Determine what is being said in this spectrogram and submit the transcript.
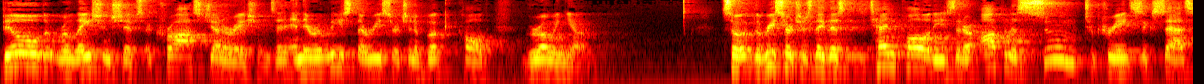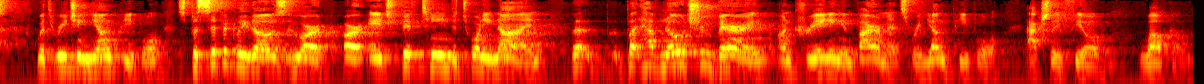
build relationships across generations. And, and they released their research in a book called Growing Young. So the researchers, they list 10 qualities that are often assumed to create success with reaching young people, specifically those who are, are age 15 to 29, but, but have no true bearing on creating environments where young people actually feel welcome.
